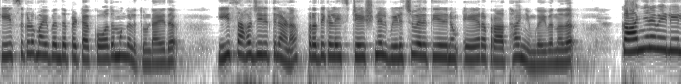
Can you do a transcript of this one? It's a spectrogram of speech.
കേസുകളുമായി ബന്ധപ്പെട്ട കോതമംഗലത്തുണ്ടായത്. ഈ സാഹചര്യത്തിലാണ് പ്രതികളെ സ്റ്റേഷനിൽ വിളിച്ചു വരുത്തിയതിനും ഏറെ പ്രാധാന്യം കൈവന്നത്. കാഞ്ഞിരവേലിയിൽ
